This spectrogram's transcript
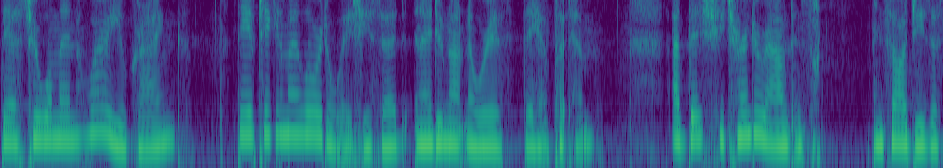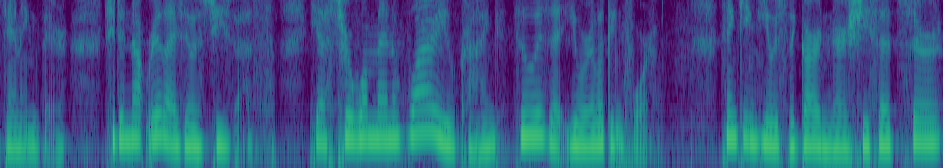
They asked her, Woman, why are you crying? They have taken my Lord away, she said, and I do not know where they have put him. At this, she turned around and saw and saw Jesus standing there. She did not realize it was Jesus. He asked her, Woman, why are you crying? Who is it you are looking for? Thinking he was the gardener, she said, Sir,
